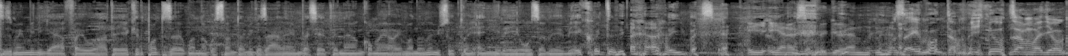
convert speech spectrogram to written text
Hát ez még mindig elfajulhat egyébként. Pont az előbb gondolkoztam, hogy amikor az Ádám így beszélt hogy nagyon komolyan, hogy mondom, nem is tudtam, hogy ennyire józan ő még, hogy tudni, így beszél. I- ilyen összefüggően Szóval én mondtam, hogy józan vagyok.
